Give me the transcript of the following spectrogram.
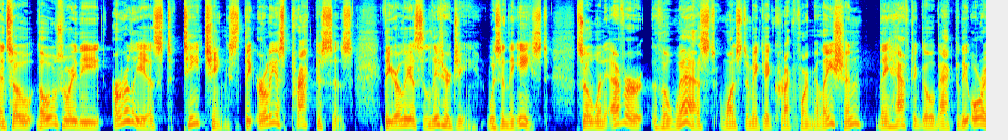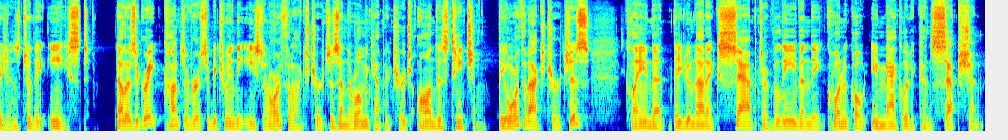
And so those were the earliest teachings, the earliest practices, the earliest liturgy was in the East. So whenever the West wants to make a correct formulation, they have to go back to the origins, to the East. Now, there's a great controversy between the Eastern Orthodox churches and the Roman Catholic Church on this teaching. The Orthodox churches claim that they do not accept or believe in the quote unquote Immaculate Conception.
